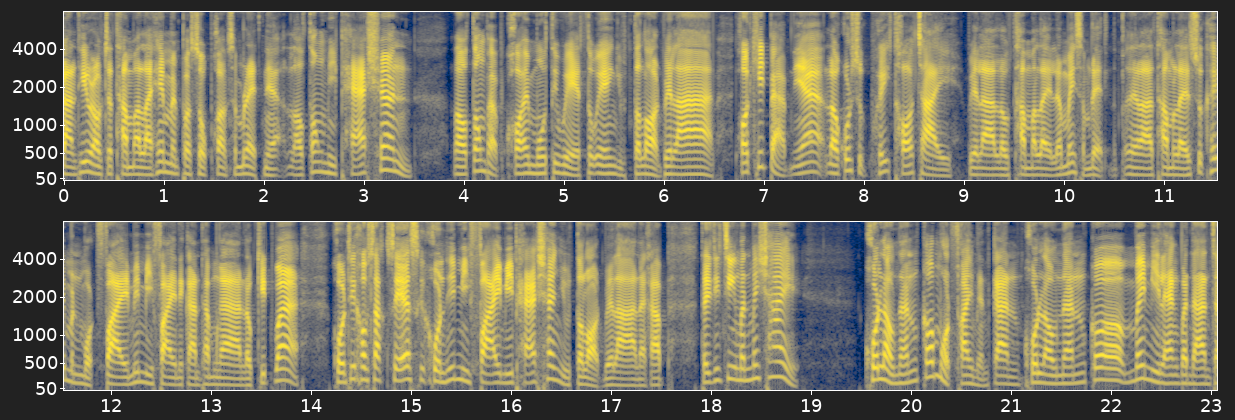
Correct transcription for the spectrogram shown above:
การที่เราจะทำอะไรให้มันประสบความสำเร็จเนี่ย เราต้องมี passion เราต้องแบบคอย motivate ตัวเองอยู่ตลอดเวลา พอคิดแบบนี้เราก็รู้สึกเฮ้ยท้อใจ เวลาเราทำอะไรแล้วไม่สำเร็จ เวลาทำอะไรรู้สึกให้ยมันหมดไฟไม่มีไฟในการทำงาน เราคิดว่าคนที่เขา success คือคนที่มีไฟมี passion อยู่ตลอดเวลานะครับ แต่จริง ๆ มันไม่ใช่ คนเหล่านั้นก็หมดไฟเหมือนกัน คนเหล่านั้นก็ไม่มีแรงบันดาลใจ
